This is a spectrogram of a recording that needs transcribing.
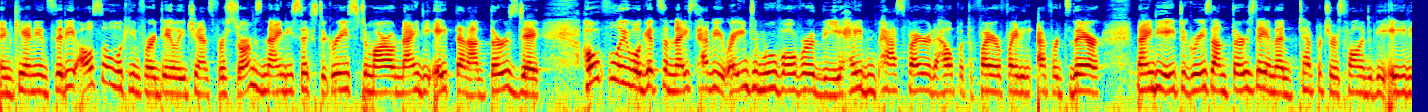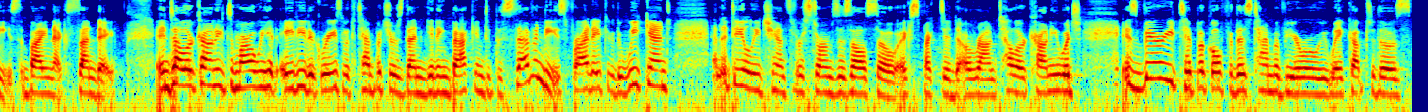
and Cañon City. Also looking for a daily chance for storms. 96 degrees tomorrow, 98 then on Thursday. Hopefully we'll get some nice heavy rain to move over the Hayden Pass fire to help with the firefighting efforts there. 98 degrees on Thursday and then temperatures fall into the 80s by next Sunday. In Teller County tomorrow we hit 80 degrees with temperatures then then getting back into the 70s Friday through the weekend. And a daily chance for storms is also expected around Teller County, which is very typical for this time of year where we wake up to those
